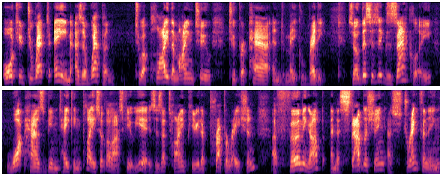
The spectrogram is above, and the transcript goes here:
or to direct aim as a weapon, to apply the mind to, to prepare and make ready. So this is exactly what has been taking place over the last few years is a time period of preparation, a firming up, an establishing, a strengthening,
